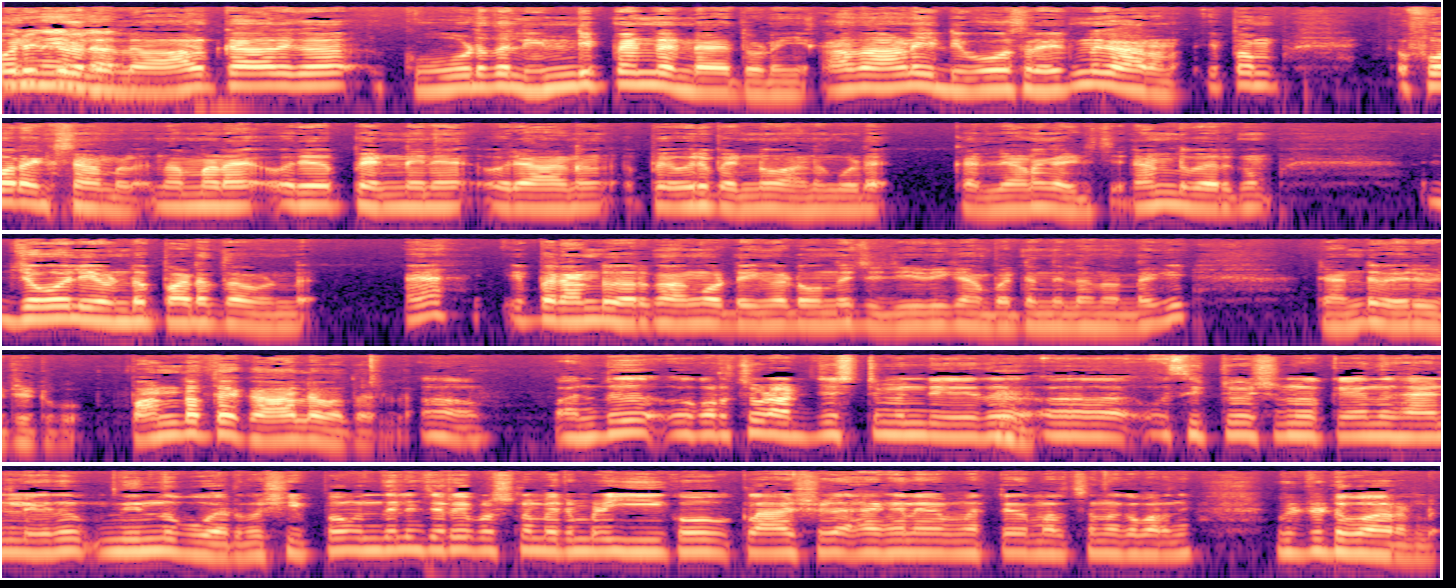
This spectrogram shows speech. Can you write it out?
ഒരിക്കലുമല്ല. ആൾക്കാർക്ക് കൂടുതൽ ഇൻഡിപെൻഡന്റ് ആയി തുടങ്ങി. അതാണ് ഈ ഡിവോഴ്സ് റേറ്റിന് കാരണം. ഇപ്പം ഫോർ എക്സാമ്പിൾ നമ്മുടെ ഒരു പെണ്ണിന് ഒരാണ് ഒരു പെണ്ണും ആണും കൂടെ കല്യാണം കഴിച്ച് രണ്ടുപേർക്കും ജോലിയുണ്ട് പഠിത്തമുണ്ട്. ഏഹ് ഇപ്പൊ രണ്ടുപേർക്കും അങ്ങോട്ടും ഇങ്ങോട്ടും ഒന്നിച്ച് ജീവിക്കാൻ പറ്റുന്നില്ല എന്നുണ്ടെങ്കിൽ രണ്ടുപേരും ഇട്ടിട്ട് പോകും. പണ്ടത്തെ കാലം അതല്ല. പണ്ട് കുറച്ചുകൂടെ അഡ്ജസ്റ്റ്മെന്റ് ചെയ്ത് സിറ്റുവേഷനൊക്കെ ഒന്ന് ഹാൻഡിൽ ചെയ്ത് നിന്ന് പോകുമായിരുന്നു പക്ഷെ ഇപ്പം എന്തെങ്കിലും ചെറിയ പ്രശ്നം വരുമ്പോൾ ഈഗോ ക്ലാഷ് അങ്ങനെ മറ്റേ മറിച്ചെന്നൊക്കെ പറഞ്ഞ് വിട്ടിട്ട് പോകാറുണ്ട്.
